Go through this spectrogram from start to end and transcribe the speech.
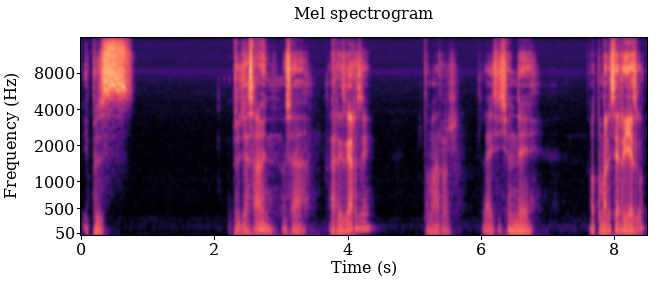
y pues, pues ya saben, o sea, arriesgarse, tomar la decisión de, o tomar ese riesgo,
